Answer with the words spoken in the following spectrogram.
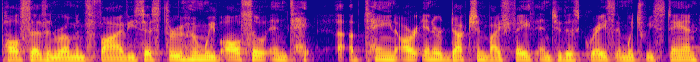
Paul says in Romans 5, he says, through whom we've also obtained our introduction by faith into this grace in which we stand,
